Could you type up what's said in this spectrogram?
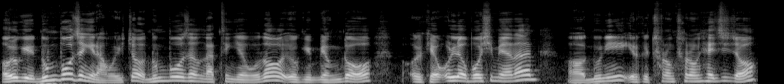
어, 여기 눈보정이라고 있죠. 눈보정 같은 경우도 여기 명도 이렇게 올려 보시면은, 어, 눈이 이렇게 초롱초롱해지죠.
